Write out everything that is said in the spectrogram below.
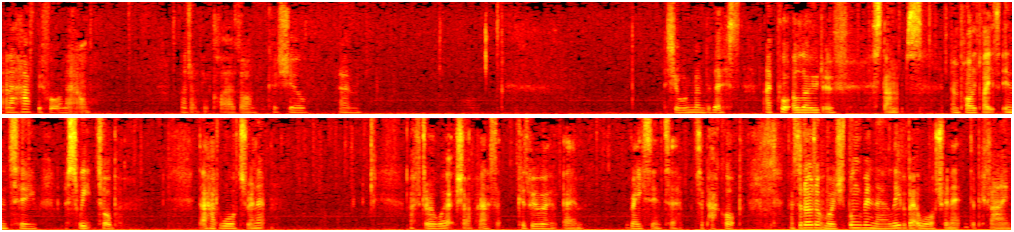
And I have before now. I don't think Claire's on because she'll um, she'll remember this. I put a load of stamps and polyplates into a sweet tub that had water in it after a workshop because we were um, racing to, to pack up. I said, oh, don't worry, just bung them in there, leave a bit of water in it, they'll be fine.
